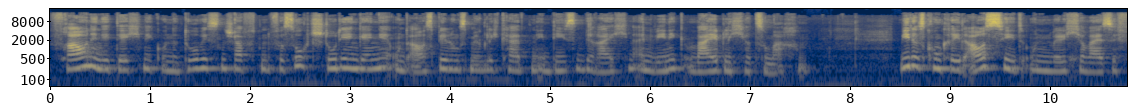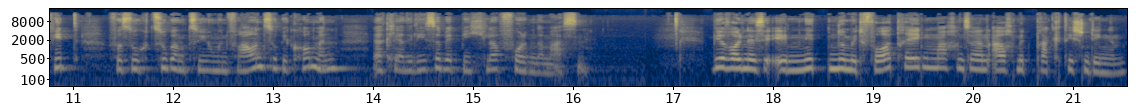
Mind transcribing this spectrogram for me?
Frauen in die Technik und Naturwissenschaften, versucht Studiengänge und Ausbildungsmöglichkeiten in diesen Bereichen ein wenig weiblicher zu machen. Wie das konkret aussieht und in welcher Weise FIT versucht, Zugang zu jungen Frauen zu bekommen, erklärt Elisabeth Bichler folgendermaßen. Wir wollen es eben nicht nur mit Vorträgen machen, sondern auch mit praktischen Dingen.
